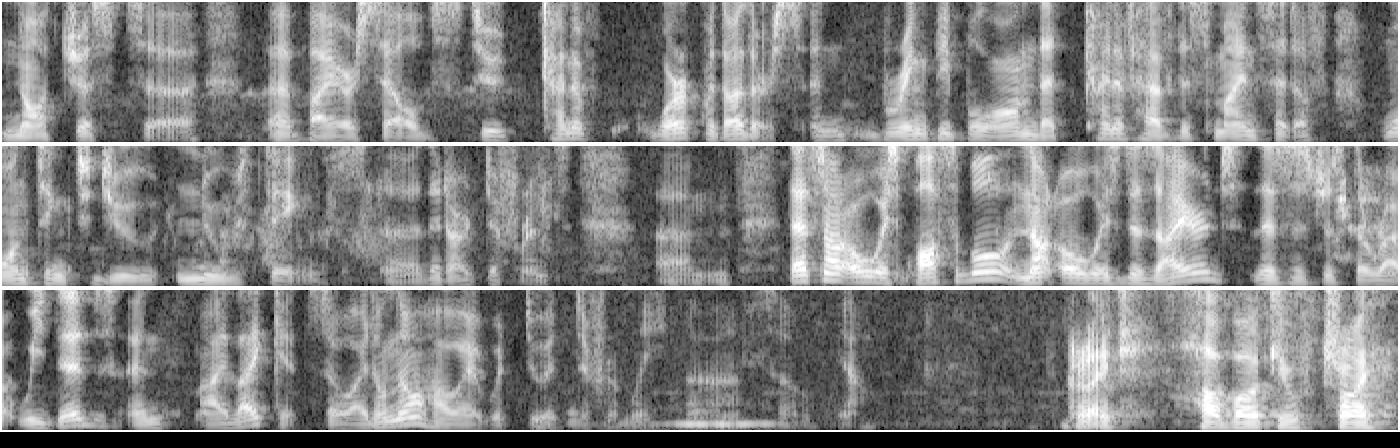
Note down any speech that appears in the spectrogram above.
not just uh, uh, by ourselves, to kind of work with others and bring people on that kind of have this mindset of wanting to do new things uh, that are different. Um, that's not always possible, not always desired. This is just the route we did, and I like it. So I don't know how I would do it differently. Uh, so yeah. Great. How about you, Troy?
